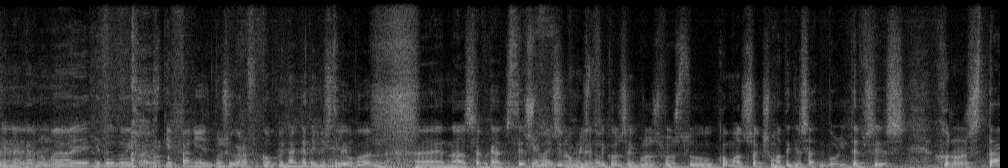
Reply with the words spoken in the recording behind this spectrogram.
Τι να Ε, κάνουμε, έχετε εδώ είπατε και πάνελ δημοσιογραφικό που ήταν καταιγιστικό. Λοιπόν, ε, να σε Και ευχαριστήσουμε. εγώ σε Κοινοβουλευτικό εκπρόσωπος του κόμματος Αξιωματικής Αντιπολίτευσης. Χρωστά.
